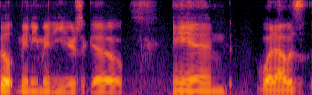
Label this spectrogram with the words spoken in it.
built many, many years ago. And what I was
